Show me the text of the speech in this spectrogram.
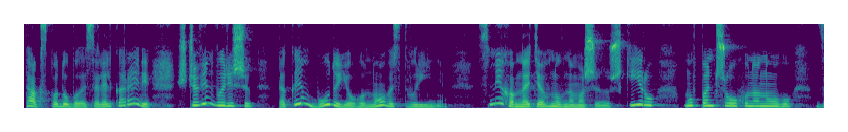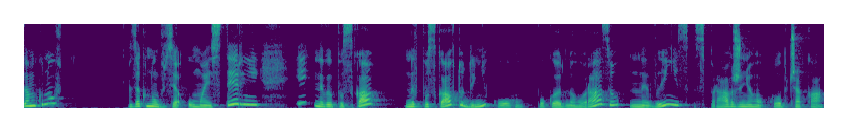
так сподобалася лялькареві, що він вирішив, таким буде його нове створіння. Сміхов натягнув на машину шкіру, мов панчоху на ногу, замкнув, закнувся у майстерні і не випускав, не впускав туди нікого, поки одного разу не виніс справжнього хлопчака.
